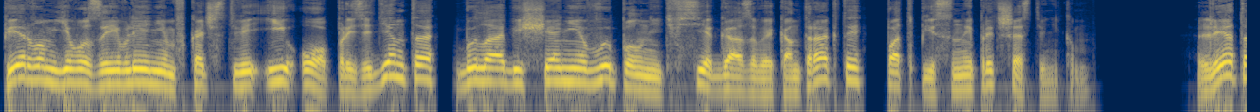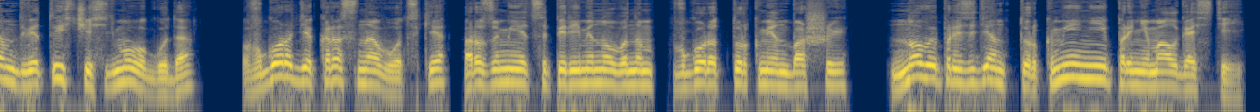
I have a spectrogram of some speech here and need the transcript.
Первым его заявлением в качестве ИО президента было обещание выполнить все газовые контракты, подписанные предшественником. Летом 2007 года в городе Красноводске, разумеется переименованном в город Туркменбаши, новый президент Туркмении принимал гостей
